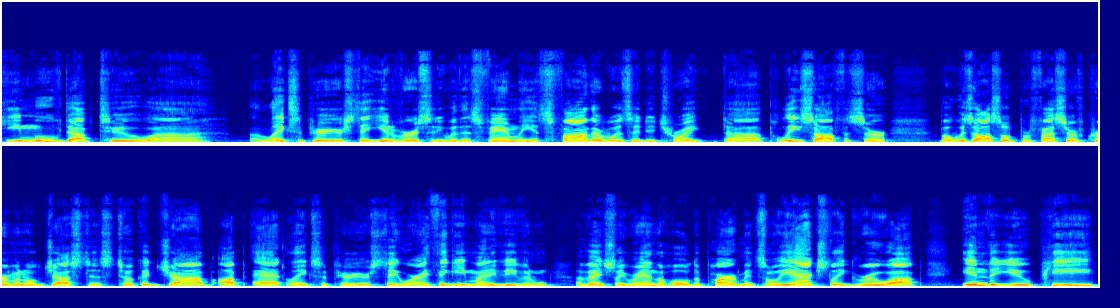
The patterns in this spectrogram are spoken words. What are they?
He moved up to uh, Lake Superior State University with his family. His father was a Detroit uh, police officer, but was also a professor of criminal justice. Took a job up at Lake Superior State, where I think he might have even eventually ran the whole department. So he actually grew up in the UP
